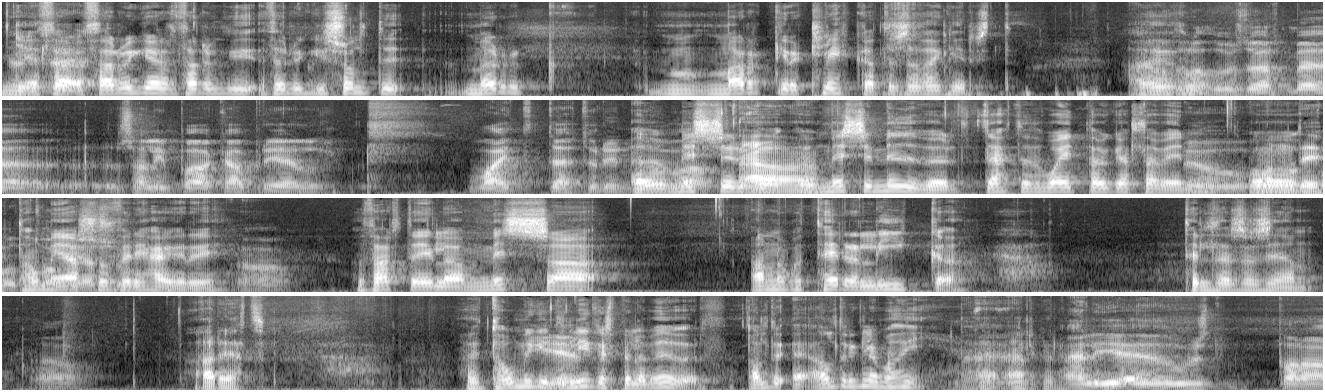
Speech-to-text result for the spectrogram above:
Ég þarf þarf ekki, þarf ekki, þarf ekki svolítið mörg margir að klikka til þess að það gerist? Það er svona, þú veist, þú ert með Saliba, Gabriel White missir, Já. ef þú missir miðvörð þú væt þá ekki alltaf inn og. Tommy Asso fyrir hægri. Þú þarft eiginlega að missa annarkvæmt þeirra líka til þess að síðan það er rétt. Tommy getur líka að spila miðvörð. Aldrei, aldrei glemma því. Nei. En ég, þú veist, bara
